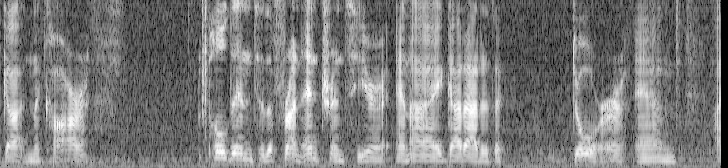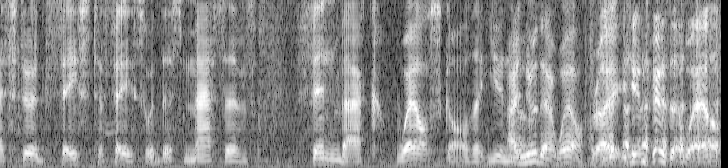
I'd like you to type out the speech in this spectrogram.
got in the car pulled into the front entrance here and I got out of the door and I stood face to face with this massive finback whale skull that you know. I knew that well. Right? You knew the whale.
